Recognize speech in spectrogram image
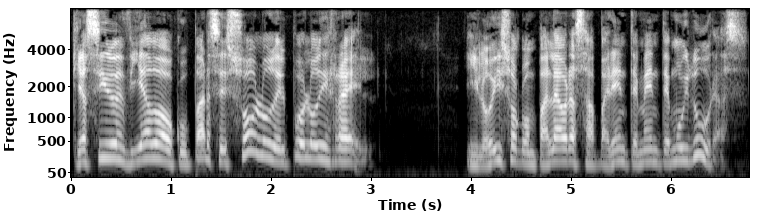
que ha sido enviado a ocuparse solo del pueblo de Israel, y lo hizo con palabras aparentemente muy duras,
